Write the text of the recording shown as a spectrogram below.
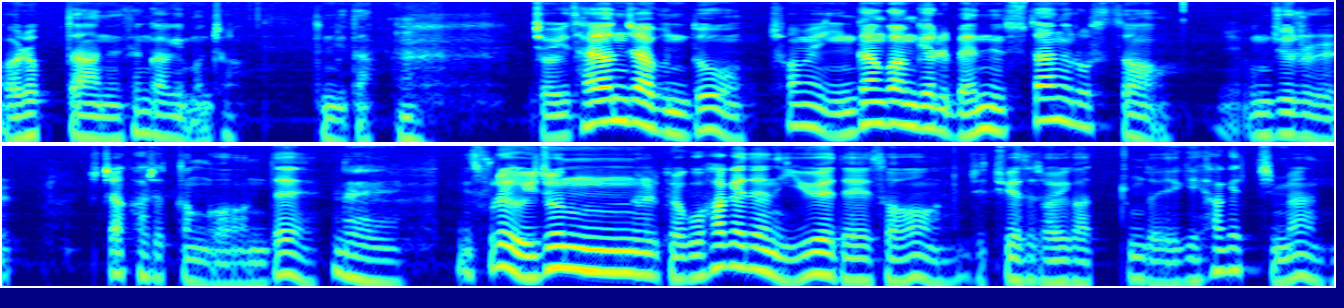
어렵다는 생각이 먼저 듭니다. 음. 저희 사연자분도 처음에 인간관계를 맺는 수단으로서 음주를 시작하셨던 건데 네. 이 술에 의존을 결국 하게 되는 이유에 대해서 이제 뒤에서 저희가 좀 더 얘기하겠지만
